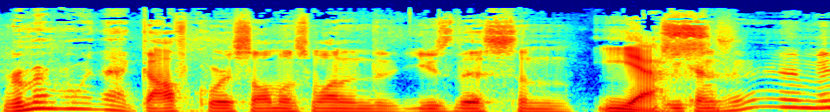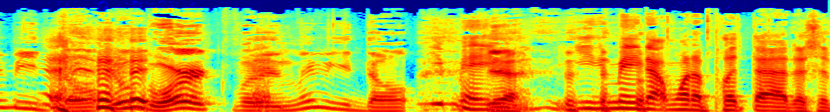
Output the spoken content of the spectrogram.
Remember when that golf course almost wanted to use this and yes we kind of said, eh, maybe you don't. It would work, but maybe you don't. You may, yeah. you may not want to put that as a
